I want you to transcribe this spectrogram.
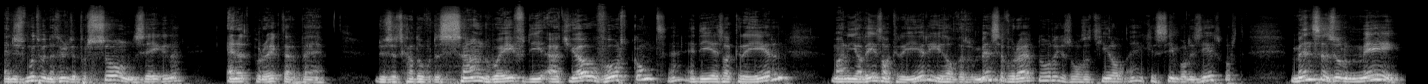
En dus moeten we natuurlijk de persoon zegenen en het project daarbij. Dus het gaat over de soundwave die uit jou voortkomt hè, en die je zal creëren. Maar niet alleen zal creëren, je zal er mensen voor uitnodigen, zoals het hier al hè, gesymboliseerd wordt. Mensen zullen mee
